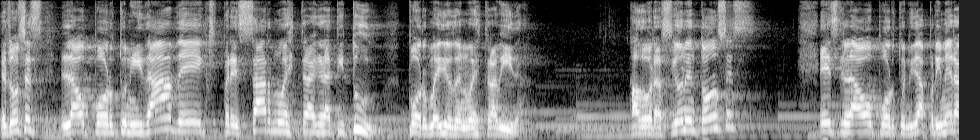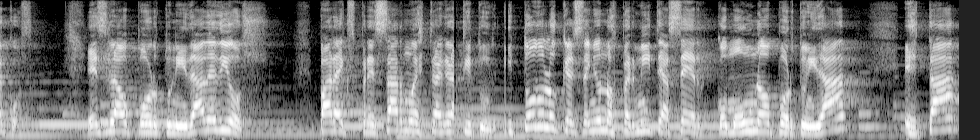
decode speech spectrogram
Entonces, la oportunidad de expresar nuestra gratitud por medio de nuestra vida. Adoración entonces es la oportunidad, primera cosa, es la oportunidad de Dios para expresar nuestra gratitud. Y todo lo que el Señor nos permite hacer como una oportunidad está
